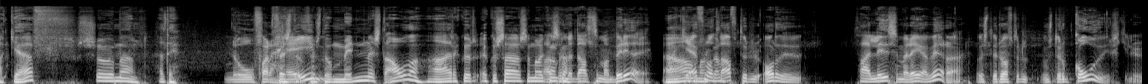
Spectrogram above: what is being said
AGF sögur með hann, held ég. Nú fara Fyrst heim? fyrst þú minnist á það Það er eitthvað, eitthvað saga sem er að Það sem ganga. þetta allt sem hann byrjaði. Já, Það gef nákvæmlega. náttúrulega aftur orðið Það lið sem er eiga að vera Þú veist, þeir eru aftur, þú veist, þeir eru góðir, skilur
